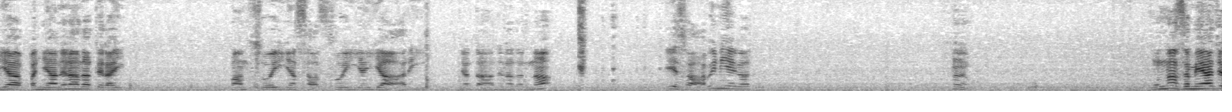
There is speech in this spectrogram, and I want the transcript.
ਜਾਂ ਪੰਜਾਂ ਦਿਨਾਂ ਦਾ ਤੇਰਾ ਹੀ 500 ਹੀ ਜਾਂ 700 ਹੀ ਜਾਂ 1000 ਹੀ। ਜਾਂ 10 ਦਿਨਾਂ ਦਾ ਨਾ ਇਹ ਹਿਸਾਬ ਹੀ ਨਹੀਂ ਹੈਗਾ। ਉਹਨਾਂ ਸਮਿਆਂ 'ਚ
